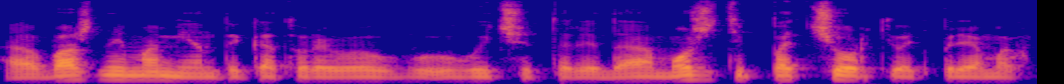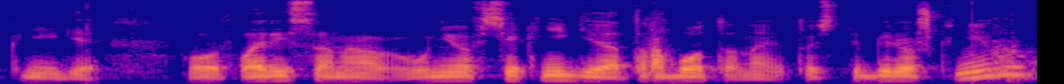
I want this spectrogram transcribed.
э, важные моменты, которые вы вычитали, да, можете подчеркивать прямо в книге. Вот Лариса, она, у нее все книги отработанные, то есть ты берешь книгу,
